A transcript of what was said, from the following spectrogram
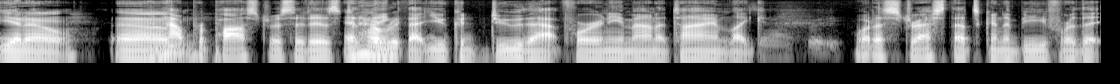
You know, um, and how preposterous it is to and how think ri- that you could do that for any amount of time. Like, what a stress that's going to be for the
